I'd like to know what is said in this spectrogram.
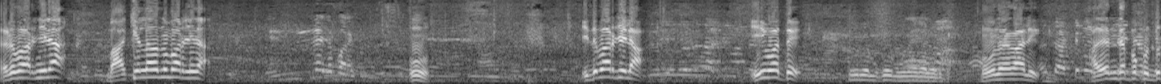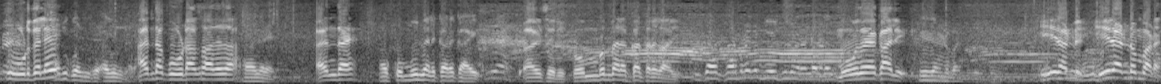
എന്നിട്ട് പറഞ്ഞില്ല. ബാക്കിയുള്ളതൊന്നും പറഞ്ഞില്ല. ഇത് പറഞ്ഞില്ല. ഈ പത്ത് ഇത് മൂന്നേ കാലം മൂന്നേകാൽ. അതെന്താ ഇപ്പൊ ഇത് കൂടുതൽ? അതെന്താ കൂടാൻ സാധ്യത? എന്താ കൊമ്പും നിലക്കാണ് കായ് അത് ശരി. കൊമ്പും തലക്കത്ര കായ് മൂന്നേകാൽ. ഈ രണ്ട് ഈ രണ്ടും പാടെ.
